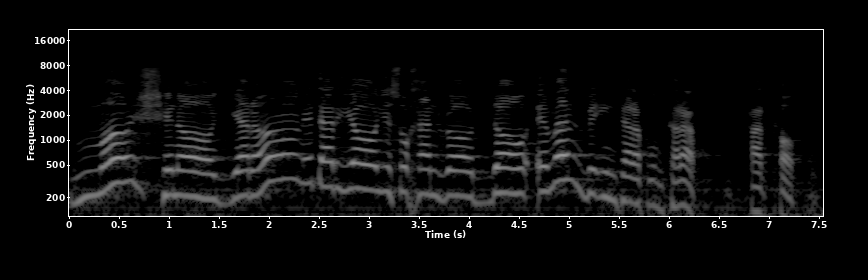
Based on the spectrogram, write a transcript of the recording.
ما شناگران دریای سخن را دائما به این طرف اون طرف پرتاب می‌کنند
